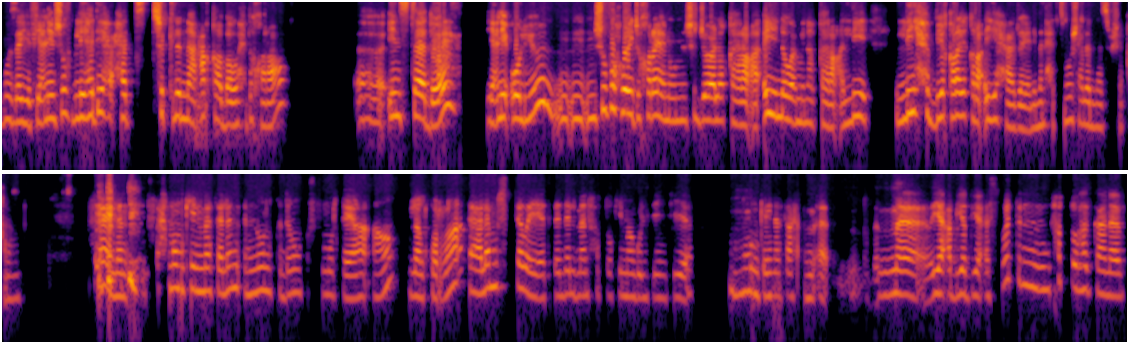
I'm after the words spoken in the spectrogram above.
المزيف يعني نشوف بلي هذه حتشكل لنا عقبة واحدة أخرى. انستاد uh, يعني اوليو نشوفوا حوايج أخرين ونشجعوا على القراءة. أي نوع من القراءة؟ اللي اللي يحب يقرأ يقرأ أي حاجة. يعني ما نحتموش على الناس باش يقراو. فعلا. صح ممكن مثلا إنه نقدروا نقسموا القراءة ولا القراء على مستويات بدل ما نحطوا كما قلتي انت تكون كاينة صح ما يا أبيض يا أسود نحطوا هكا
